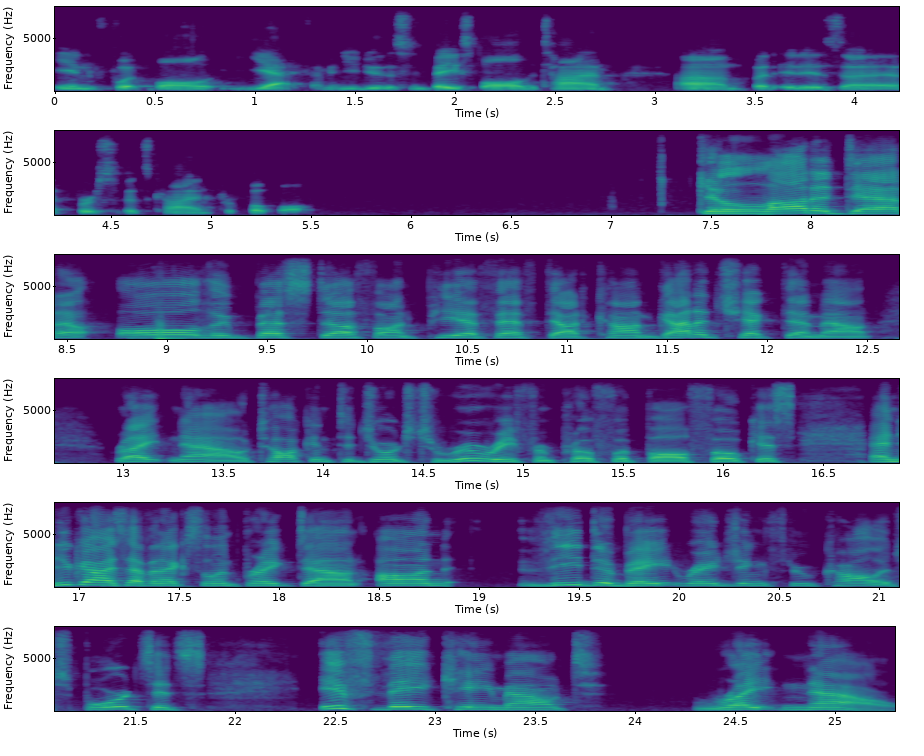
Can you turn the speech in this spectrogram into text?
in football yet. I mean, you do this in baseball all the time, um, but it is a first of its kind for football. Get a lot of data, all the best stuff on pff.com. Got to check them out right now talking to George Chahrouri from Pro Football Focus. And you guys have an excellent breakdown on the debate raging through college sports. It's if they came out right now,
